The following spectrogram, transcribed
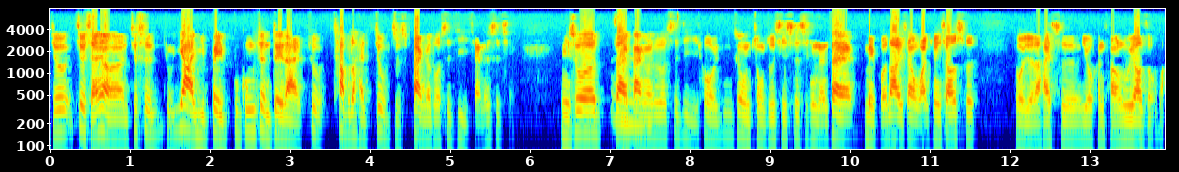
就就想想啊，就是就亚裔被不公正对待，就差不多还就只是半个多世纪以前的事情。你说在半个多世纪以后，这种种族歧视事情能在美国大地上完全消失，我觉得还是有很长路要走吧。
